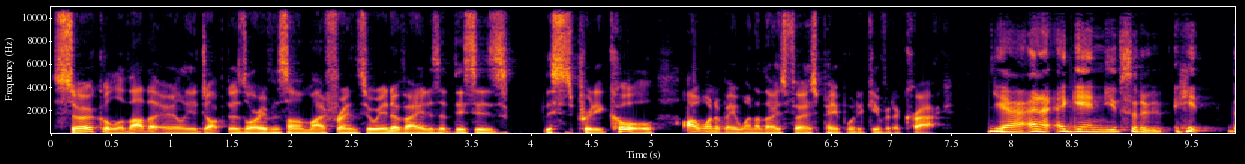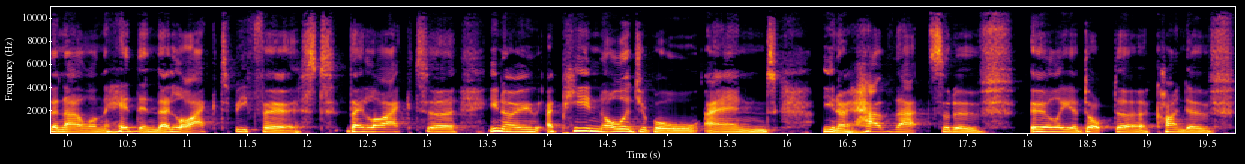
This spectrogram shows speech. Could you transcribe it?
circle of other early adopters or even some of my friends who are innovators that this is this is pretty cool. I want to be one of those first people to give it a crack. Yeah, and again, you've sort of hit the nail on the head then. They like to be first. They like to, you know, appear knowledgeable and, you know, have that sort of early adopter kind of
